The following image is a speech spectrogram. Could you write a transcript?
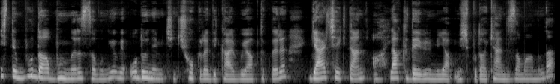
İşte bu da bunları savunuyor ve o dönem için çok radikal bu yaptıkları. Gerçekten ahlak devrimi yapmış bu da kendi zamanında.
